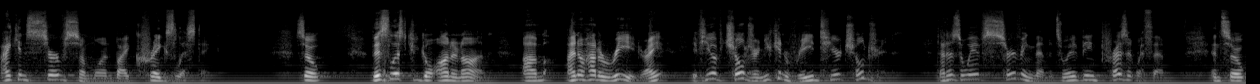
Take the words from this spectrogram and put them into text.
I can serve someone by Craigslisting. So this list could go on and on. Um, I know how to read, right? If you have children, you can read to your children. That is a way of serving them, it's a way of being present with them. And so,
